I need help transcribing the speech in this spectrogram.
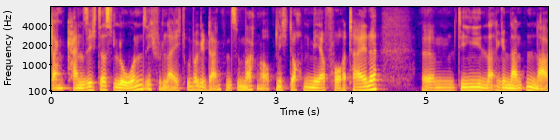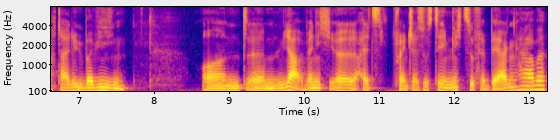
dann kann sich das lohnen, sich vielleicht darüber Gedanken zu machen, ob nicht doch mehr Vorteile ähm, die genannten Nachteile überwiegen. Und ähm, ja, wenn ich äh, als Franchise-System nichts zu verbergen habe,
